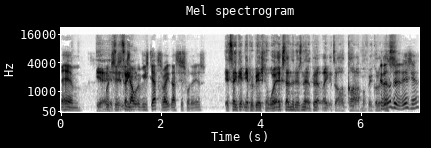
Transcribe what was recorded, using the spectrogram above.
um, Yeah, which is he's like- out of his depth, right? That's just what it is. It's like getting your probation at work extended, isn't it? A bit like it's oh god, I'm not very good at this. A little bit, it is, yeah,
